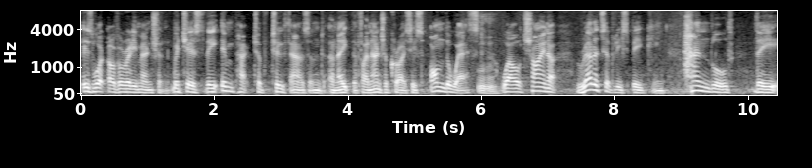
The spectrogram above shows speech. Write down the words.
is what I've already mentioned, which is the impact of 2008, the financial crisis, on the West, mm -hmm. while China, relatively speaking, handled the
